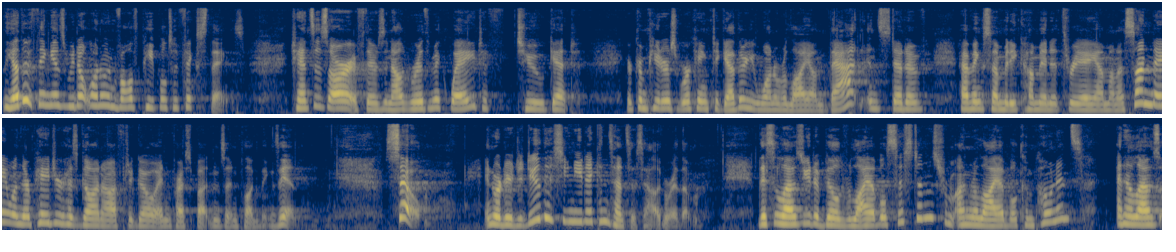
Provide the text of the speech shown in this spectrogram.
The other thing is we don't want to involve people to fix things. Chances are if there's an algorithmic way to, to get your computers working together, you want to rely on that instead of having somebody come in at 3 a.m. on a Sunday when their pager has gone off to go and press buttons and plug things in. So, in order to do this, you need a consensus algorithm. This allows you to build reliable systems from unreliable components and allows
